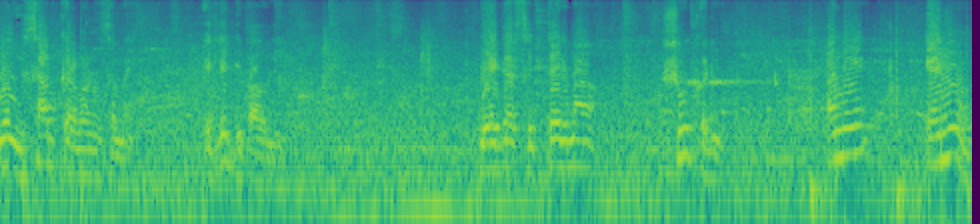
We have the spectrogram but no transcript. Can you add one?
નો હિસાબ કરવાનો સમય, એટલે દીપાવલી. બે હજાર સિત્તેરમાં શું કર્યું? અને એનું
